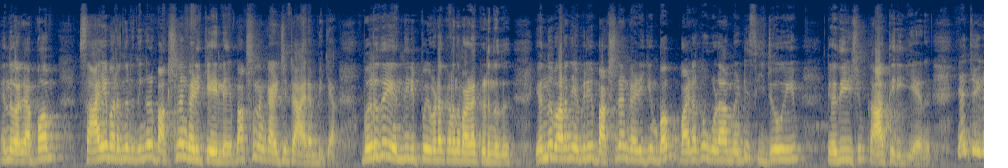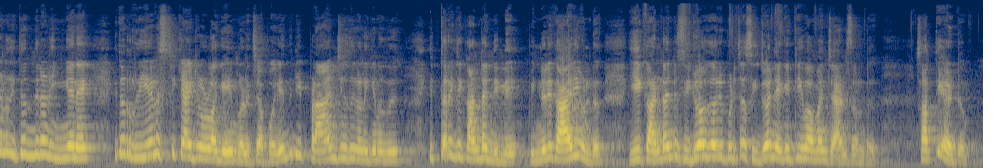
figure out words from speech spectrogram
എന്ന് പറഞ്ഞു. അപ്പം സായി പറഞ്ഞിട്ട് നിങ്ങൾ ഭക്ഷണം കഴിക്കുകയില്ലേ? ഭക്ഷണം കഴിച്ചിട്ട് ആരംഭിക്കാം. വെറുതെ എന്തിനിപ്പോൾ ഇവിടെ കിടന്ന് വഴക്കിടുന്നത്? എന്ന് പറഞ്ഞ് ഇവർ ഭക്ഷണം കഴിക്കുമ്പം വഴക്ക് കൂടാൻ വേണ്ടി സിജോയും രതീഷും കാത്തിരിക്കുകയാണ്. ഞാൻ ചോദിക്കുന്നത് ഇതെന്തിനാണ് ഇങ്ങനെ? ഇത് റിയലിസ്റ്റിക് ആയിട്ടുള്ള ഗെയിം കളിച്ചാൽ പോലെ എന്തിനീ പ്ലാൻ ചെയ്ത് കളിക്കുന്നത്? ഇത്രയ്ക്ക് കണ്ടന്റ് ഇല്ലേ? പിന്നൊരു കാര്യമുണ്ട്. ഈ കണ്ടന്റ് സിജോ കയറി പിടിച്ചാൽ സിജോ നെഗറ്റീവ് ആവാൻ ചാൻസ് ഉണ്ട്. സത്യമായിട്ടും.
